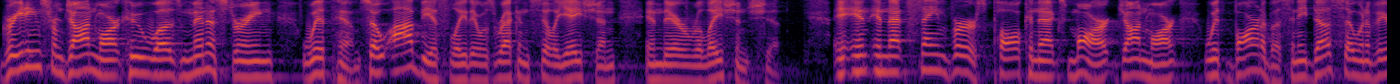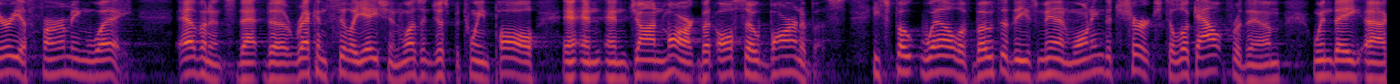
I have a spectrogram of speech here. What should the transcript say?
Greetings from John Mark, who was ministering with him. So obviously, there was reconciliation in their relationship. In, in that same verse, Paul connects Mark, John Mark, with Barnabas, and he does so in a very affirming way. Evidence that the reconciliation wasn't just between Paul and, and, and John Mark, but also Barnabas. He spoke well of both of these men, wanting the church to look out for them when they, uh,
